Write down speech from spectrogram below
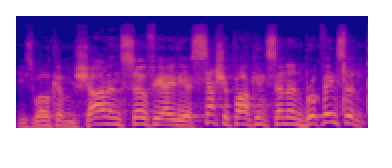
Please welcome Sian and Sophie alias Sacha Parkinson and Brooke Vincent.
